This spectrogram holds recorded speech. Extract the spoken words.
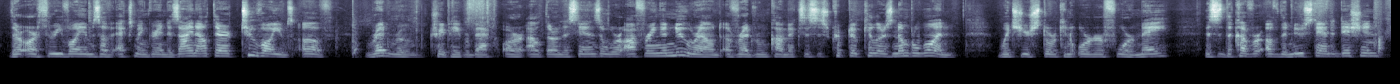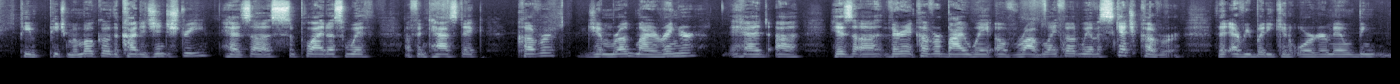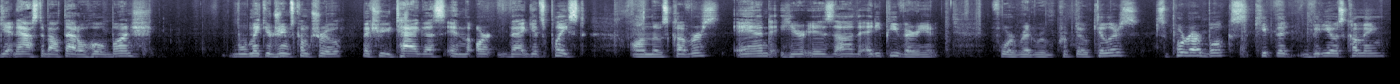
There are three volumes of X Men Grand Design out there, two volumes of Red Room trade paperback are out there on the stands, and we're offering a new round of Red Room comics. This is Crypto Killers number one, which your store can order for May. This is the cover of the newsstand edition. P- Peach Momoko, the cottage industry, has uh, supplied us with a fantastic cover. Jim Rugg, my ringer, had uh, his uh, variant cover by way of Rob Liefeld. We have a sketch cover that everybody can order. Man, we've been getting asked about that a whole bunch We'll make your dreams come true. Make sure you tag us in the art that gets placed on those covers. And here is uh, the Eddie P variant for Red Room Crypto Killers. Support our books. Keep the videos coming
